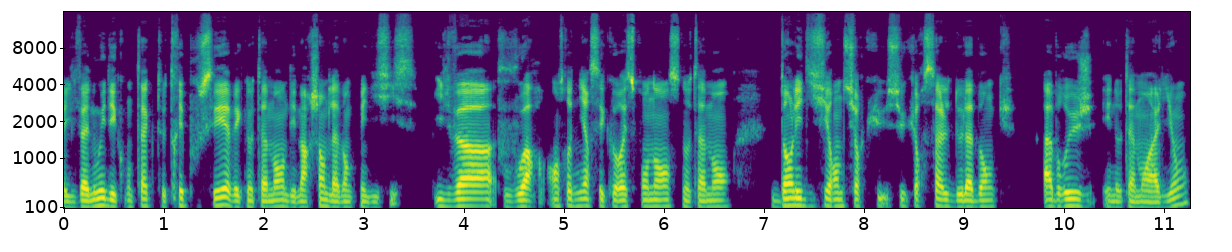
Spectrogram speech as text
il va nouer des contacts très poussés avec notamment des marchands de la Banque Médicis. Il va pouvoir entretenir ses correspondances, notamment dans les différentes succursales de la banque à Bruges et notamment à Lyon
